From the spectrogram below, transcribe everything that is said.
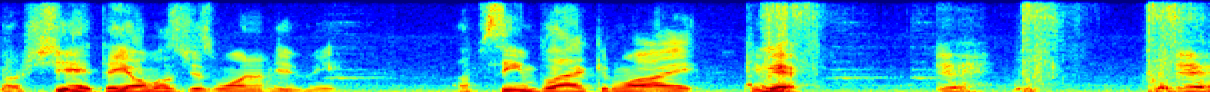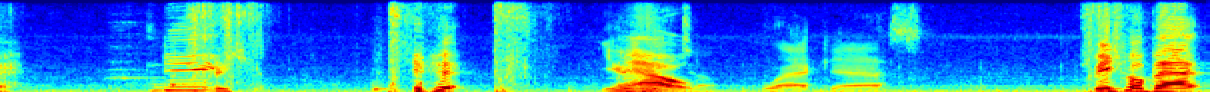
Oh shit! They almost just wanted to hit me. I'm seeing black and white. Come here. You're Ow. dumb black ass. Baseball bat.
